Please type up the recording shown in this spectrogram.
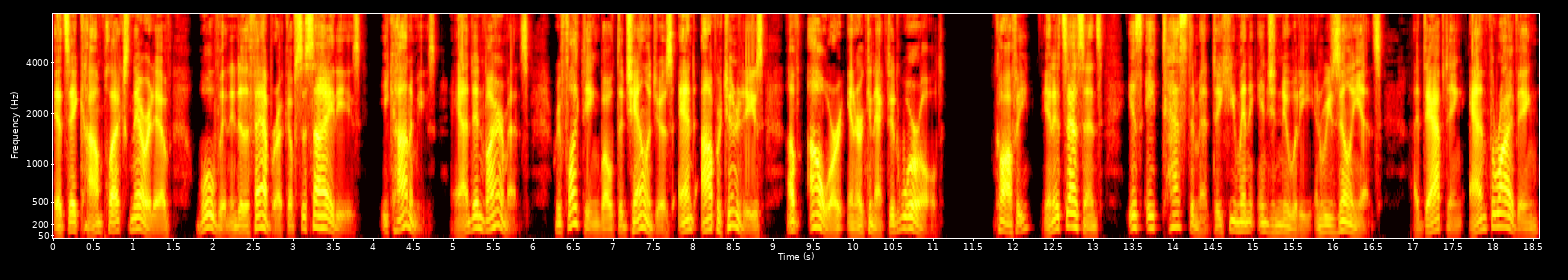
It's a complex narrative woven into the fabric of societies, economies, and environments, reflecting both the challenges and opportunities of our interconnected world. Coffee, in its essence, is a testament to human ingenuity and resilience, adapting and thriving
